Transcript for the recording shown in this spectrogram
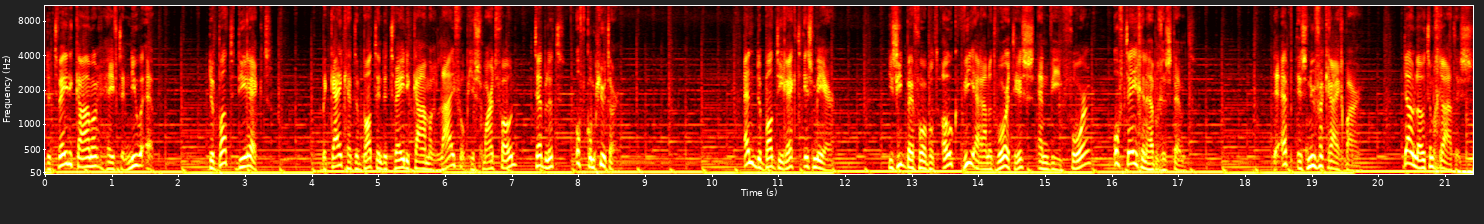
De Tweede Kamer heeft een nieuwe app. Debat Direct. Bekijk het debat in de Tweede Kamer live op je smartphone, tablet of computer. En Debat Direct is meer. Je ziet bijvoorbeeld ook wie er aan het woord is en wie voor of tegen hebben gestemd. De app is nu verkrijgbaar. Download hem gratis.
